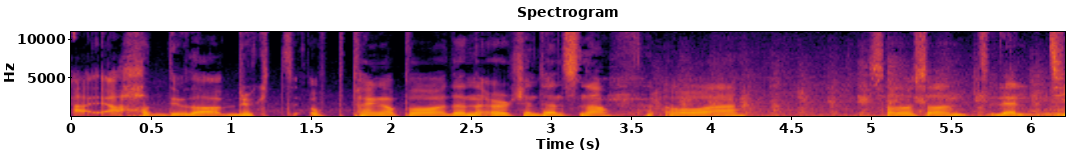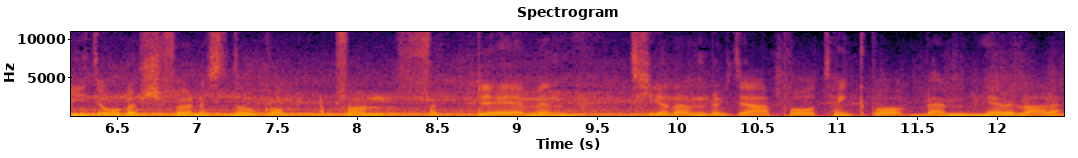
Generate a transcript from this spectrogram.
Ja, jeg hadde jo da brukt opp penger på denne Urge Intensen, da. Og eh, så hadde jeg også en del tid til overs før neste tog kom. I hvert fall 40, min. ti av dem brukte jeg på å tenke på hvem jeg vil være.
